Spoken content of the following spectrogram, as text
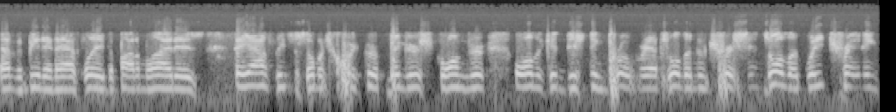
having been an athlete, the bottom line is the athletes are so much quicker, bigger, stronger. All the conditioning programs, all the nutrition, all the weight training,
